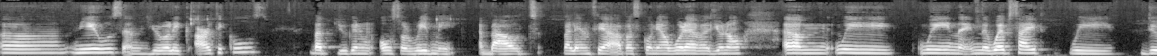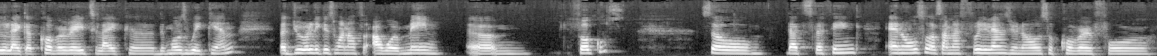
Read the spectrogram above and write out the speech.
uh, news and EuroLeague articles, but you can also read me about Valencia, Baskonia, whatever. You know, um, we we in the, in the, website we do like a coverage like uh, the most we can, but EuroLeague is one of our main um, focus. So that's the thing. And also, as I'm a freelance, you know, also cover for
